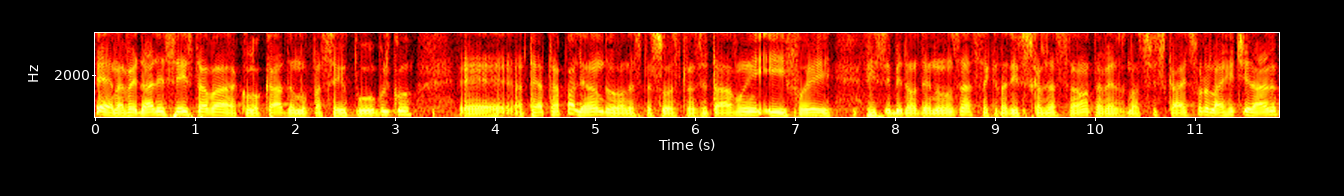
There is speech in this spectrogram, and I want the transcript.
É, na verdade, esse aí estava colocado no passeio público, é, até atrapalhando onde as pessoas transitavam e, e, foi recebida uma denúncia, a Secretaria de Fiscalização, através dos nossos fiscais, foram lá e retiraram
